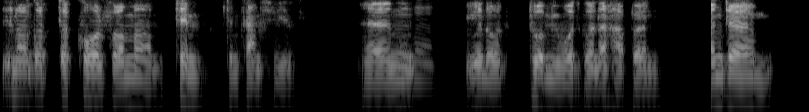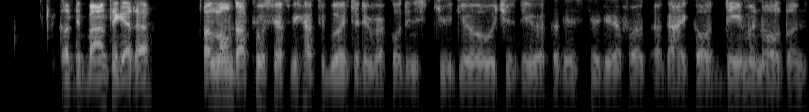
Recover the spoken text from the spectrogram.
you know, I got a call from um, Tim Tim Cansfield, and mm-hmm. you know, told me what's going to happen, and um, got the band together. Along that process, we had to go into the recording studio, which is the recording studio for a guy called Damon Albarn.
